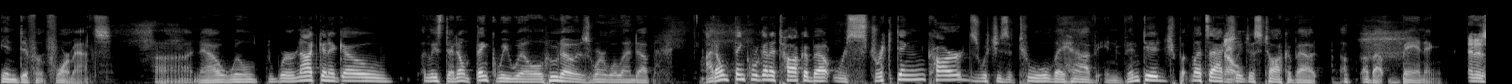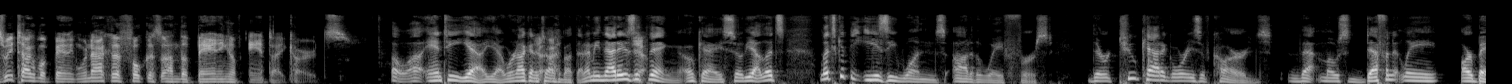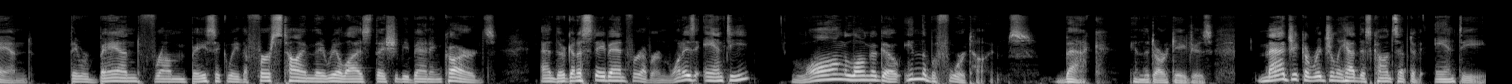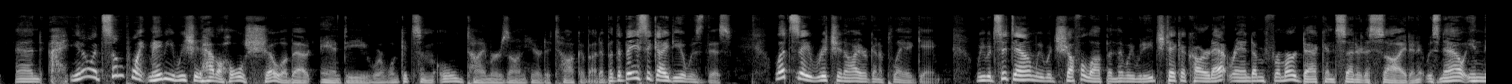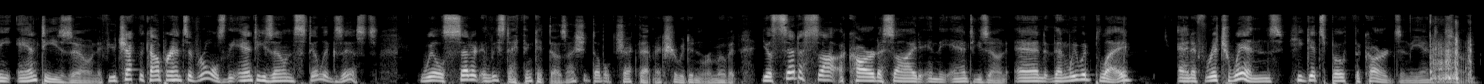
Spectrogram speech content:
in different formats. Uh, now we'll, we're not going to go, at least I don't think we will. Who knows where we'll end up. I don't think we're going to talk about restricting cards, which is a tool they have in vintage, but let's actually No. just talk about, about banning. And as we talk about banning, we're not going to focus on the banning of ante cards. Oh, uh, ante, yeah, yeah, we're not going to Yeah. talk about that. I mean, that is a thing. Okay, so yeah, let's let's get the easy ones out of the way first. There are two categories of cards that most definitely are banned. They were banned from basically the first time they realized they should be banning cards, and they're going to stay banned forever. And one is ante, long, long ago in the before times, back in the dark ages. Magic originally had this concept of ante, and you know, at some point maybe we should have a whole show about ante, where we'll get some old timers on here to talk about it. But the basic idea was this. Let's say Rich and I are going to play a game. We would sit down, we would shuffle up, and then we would each take a card at random from our deck and set it aside, and it was now in the ante zone. If you check the comprehensive rules, the ante zone still exists. We'll set it, at least I think it does. I should double check that, make sure we didn't remove it. You'll set a, a card aside in the ante zone, and then we would play, and if Rich wins, he gets both the cards in the ante zone.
